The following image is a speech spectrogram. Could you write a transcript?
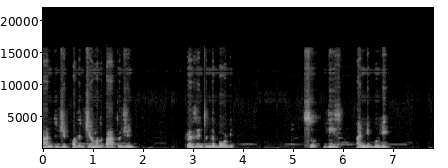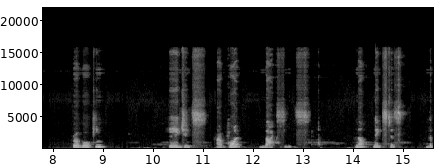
antigen or the germ of the pathogen present in the body. So these antibody provoking agents are called vaccines. Now next is the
